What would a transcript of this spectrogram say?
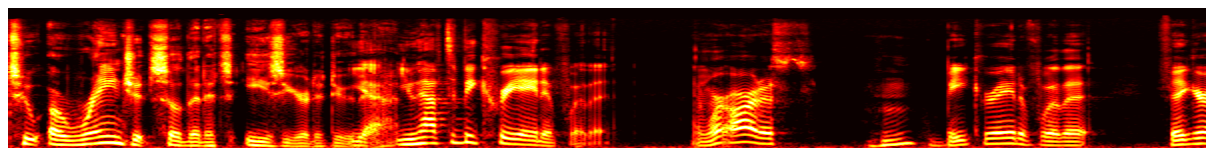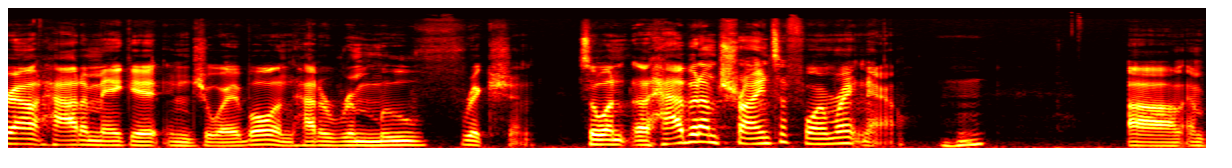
to arrange it so that it's easier to do Yeah. that. You have to be creative with it. And we're artists. Mm-hmm. Be creative with it. Figure out how to make it enjoyable and how to remove friction. So, an, a habit I'm trying to form right now, um, and,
